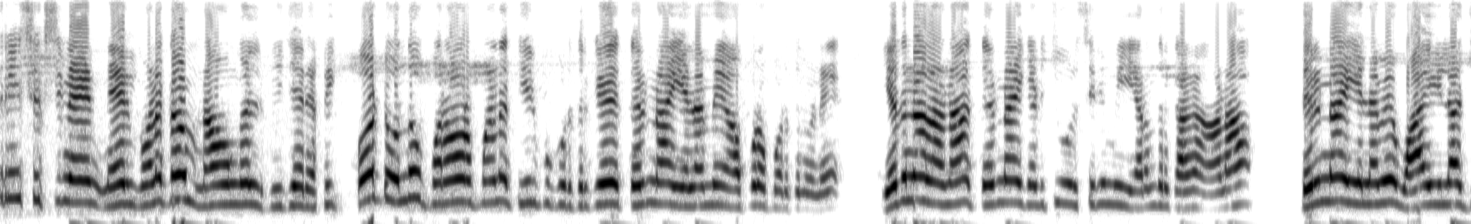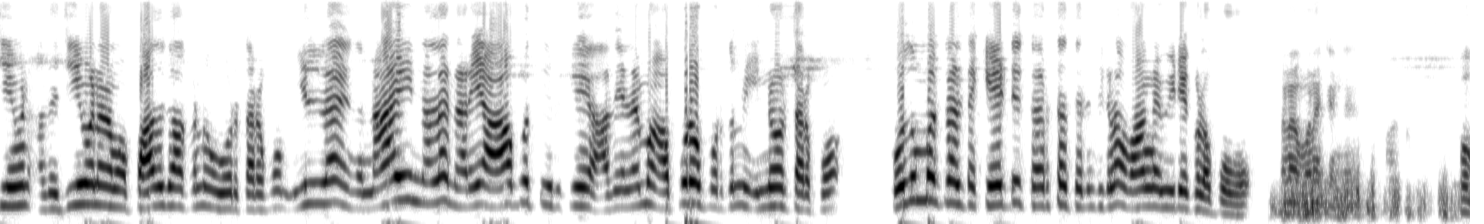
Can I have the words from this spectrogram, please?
த்ரீ சிக்ஸ்டி நைன் நேரில் வணக்கம். நான் உங்கள் விஜய் ரஃபிக். கோர்ட் வந்து பரபரப்பான தீர்ப்பு கொடுத்துருக்கு. திருநாய் எல்லாமே அப்புறப்படுத்தணும்னு. எதனாலனா திருநாய் கடிச்சு ஒரு சிறுமி இறந்துருக்காங்க. ஆனா திருநாய் எல்லாமே வாயிலா ஜீவன். அந்த ஜீவனை நம்ம பாதுகாக்கணும் ஒரு தரப்பும் இல்ல. இந்த நாயினால நிறைய ஆபத்து இருக்கு. அதை எல்லாமே அப்புறப்படுத்தணும் இன்னொரு தரப்பும். பொதுமக்கள்கிட்ட கேட்டு கருத்தை தெரிஞ்சுக்கலாம். வாங்க வீடியோக்குள்ள போவோம். ஆனா வணக்கங்க. இப்போ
